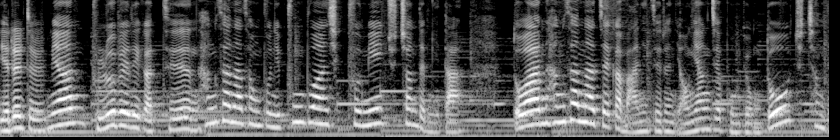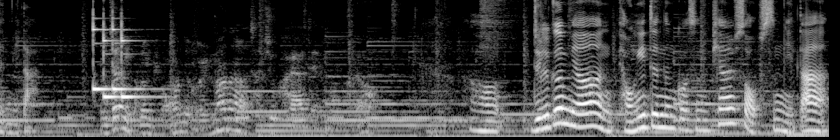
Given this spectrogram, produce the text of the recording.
예를 들면 블루베리 같은 항산화 성분이 풍부한 식품이 추천됩니다. 또한 항산화제가 많이 들은 영양제 복용도 추천됩니다. 원장님 그럼 병원을 얼마나 자주 가야 되는 건가요? 어, 늙으면 병이 드는 것은 피할 수 없습니다.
